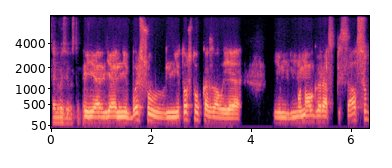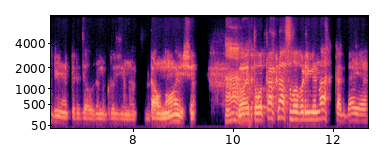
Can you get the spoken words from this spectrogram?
за Грузию выступаешь? Я, я не больше, не то, что указал, я им много раз писал, чтобы меня переделали на грузина. Давно еще. А-а-а. Но это вот как раз во времена, когда я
